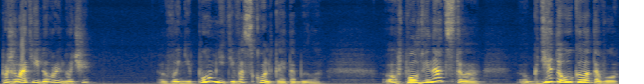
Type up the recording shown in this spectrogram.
пожелать ей доброй ночи. Вы не помните, во сколько это было? В полдвенадцатого? Где-то около того.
